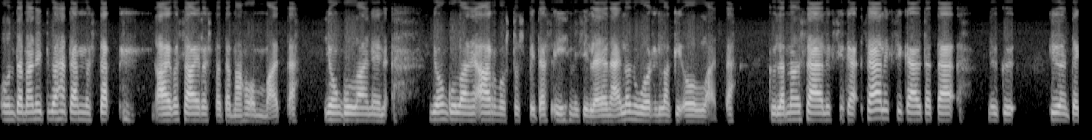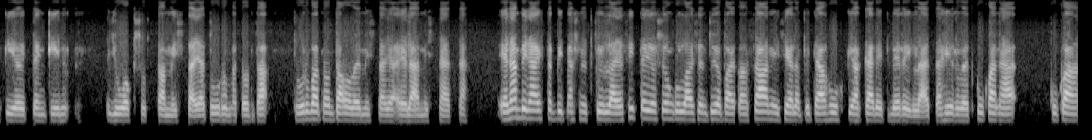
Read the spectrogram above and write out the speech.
On tämä nyt vähän tämmöistä aivan sairasta tämä homma, että jonkunlainen, jonkunlainen arvostus pitäisi ihmisillä ja näillä nuorillakin olla, että kyllä me on sääliksi, sääliksi käy tätä nykytyöntekijöidenkin juoksuttamista ja turvatonta, turvatonta olemista ja elämistä, että enämpi näistä pitäisi nyt kyllä, ja sitten jos jonkunlaisen työpaikan saa, niin siellä pitää huhkia kädet verillä, että hirveet, kuka, nää, kuka,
